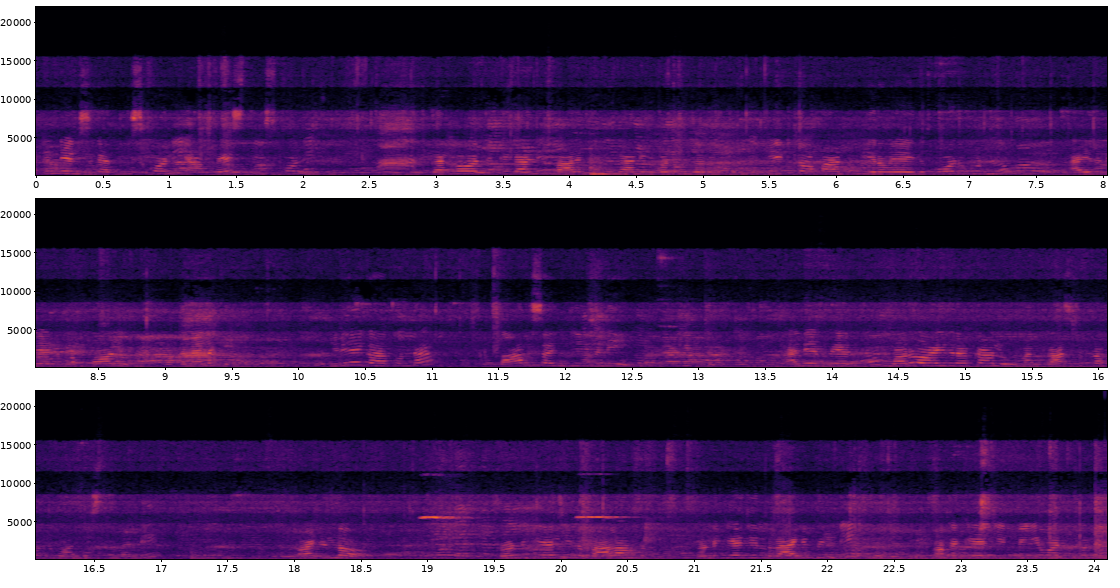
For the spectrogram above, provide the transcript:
అటెండెన్స్గా తీసుకొని ఆ ఫేస్ తీసుకొని గర్భవతికి కానీ బాలికకి కానీ ఇవ్వడం జరుగుతుంది. వీటితో పాటు ఇరవై ఐదు కోడిగుడ్లు ఐదు లీటర్ల పాలు ఒక నెలకి. ఇవే కాకుండా బాల సంజీవిని కిట్ అనే పేరుతో మరో ఐదు రకాలు మన రాష్ట్ర ప్రభుత్వం అందిస్తుందండి. వాటిల్లో రెండు కేజీలు బాలామృతం రెండు కేజీలు రాగి పిండి ఒక కేజీ బియ్యం అట్టుకుని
